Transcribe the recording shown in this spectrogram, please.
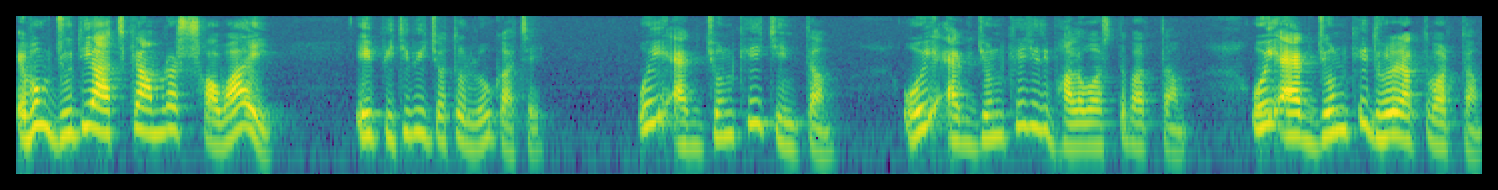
এবং যদি আজকে আমরা সবাই এই পৃথিবীর যত লোক আছে, ওই একজনকেই চিনতাম, ওই একজনকেই যদি ভালোবাসতে পারতাম, ওই একজনকেই ধরে রাখতে পারতাম,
